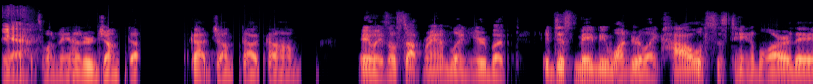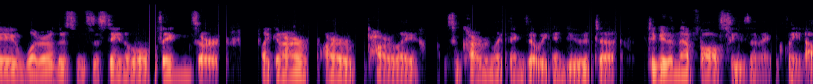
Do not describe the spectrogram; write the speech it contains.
Yeah. It's 1 800 junk got junk.com. Anyways, I'll stop rambling here, but it just made me wonder like how sustainable are they? What are other some sustainable things or like in our our parlay, some carbonly things that we can do to to get in that fall season and clean up.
